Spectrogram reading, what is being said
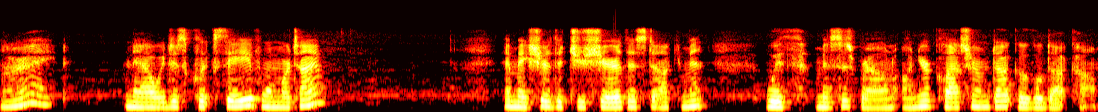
All right, now we just click Save one more time. And make sure that you share this document with Mrs. Brown on your classroom.google.com.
